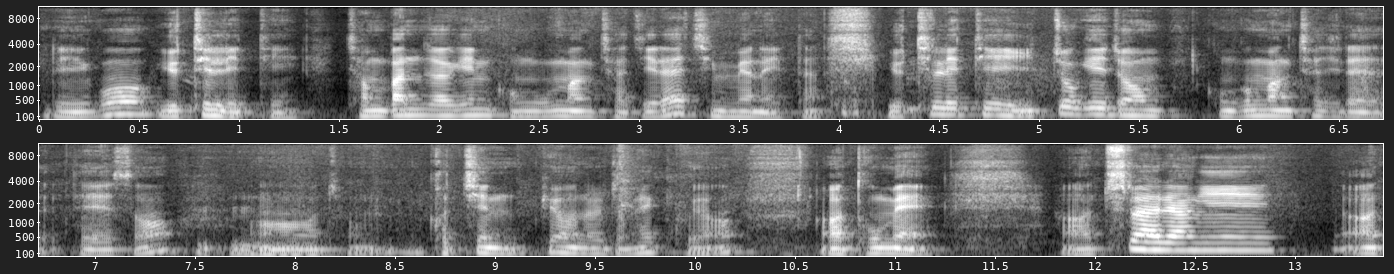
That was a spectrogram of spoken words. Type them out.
그리고 유틸리티 전반적인 공급망 차질에 직면해 있다. 유틸리티 이쪽이 좀 공급망 차질에 대해서 어, 좀 거친 표현을 좀 했고요. 어, 도매 어, 출하량이 어,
